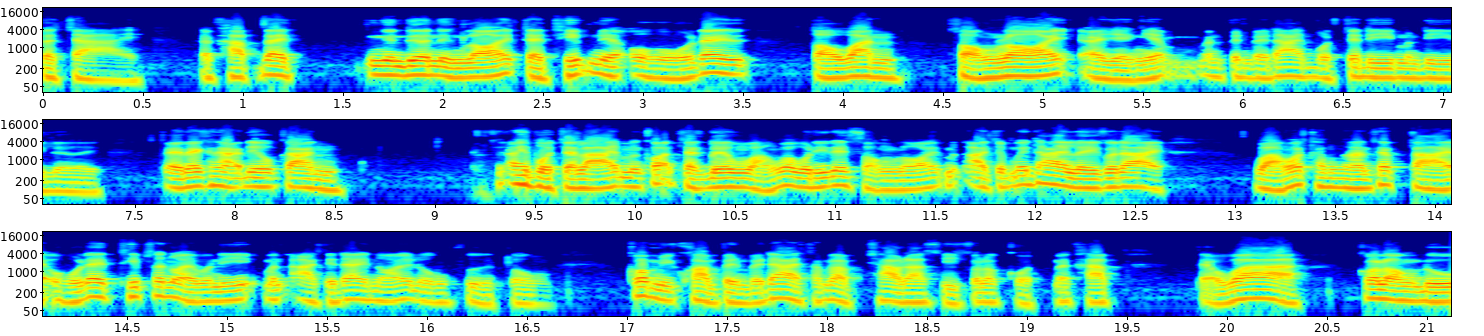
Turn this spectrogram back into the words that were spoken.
กระจายนะครับได้เงินเดือน 100 แต่ทิปเนี่ยโอ้โหได้ต่อวัน 200อะอย่างเงี้ยมันเป็นไปได้บทจะดีมันดีเลย แต่ในขณะเดียวกันไอ้บทจะร้ายมันก็จากเดิมหวังว่าวันนี้ได้ 200 มันอาจจะไม่ได้เลยก็ได้ หวังว่าทำงานแทบตายโอ้โหได้ทิปซะหน่อยวันนี้มันอาจจะได้น้อยลงฝืดลง ก็มีความเป็นไปได้สำหรับชาวราศีกรกฎนะครับ แต่ว่าก็ลองดู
